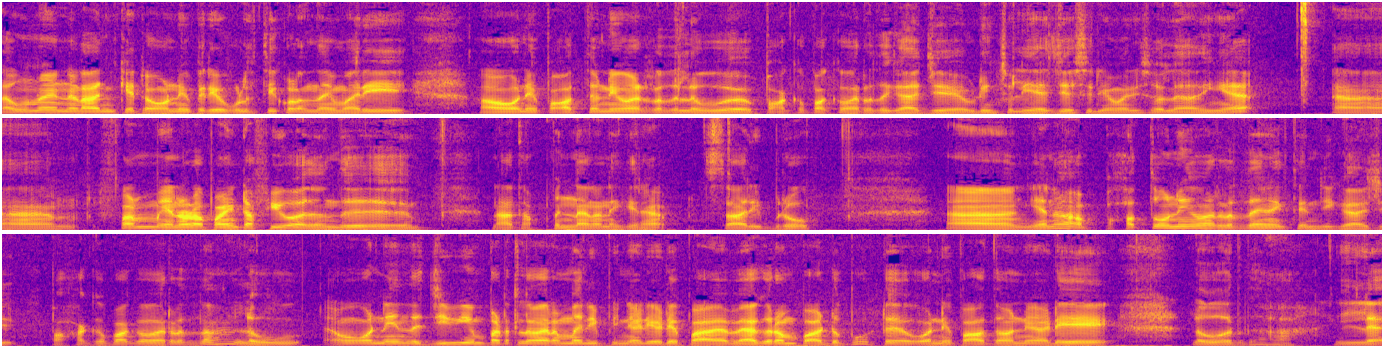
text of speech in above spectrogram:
லவ்னா என்னடான்னு கேட்ட உடனே பெரிய குளுத்தி குழந்தை மாதிரி உடனே பார்த்தோன்னே வர்றது லவ் பார்க்க பார்க்க வர்றது காஜு அப்படின்னு சொல்லி அஜய் சூரிய மாதிரி சொல்லாதீங்க. ஃப்ரம் என்னோடய பாயிண்ட் ஆஃப் வியூ அது வந்து நான் தப்புன்னு தான் நினைக்கிறேன். சாரி ப்ரோ ஏன்னா பார்த்தோன்னே வர்றது தான் எனக்கு தெரிஞ்சுக்காச்சு பார்க்க பார்க்க வர்றது தான் லவ். உடனே இந்த ஜிவிஎம் படத்தில் வர மாதிரி பின்னாடி அப்படியே பா பேக்ரவுண்ட் பாட்டு போட்டு உடனே பார்த்தோன்னே அப்படியே லவ் வருதா? இல்லை.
